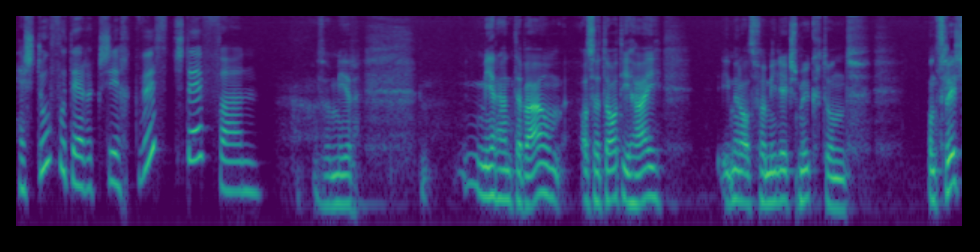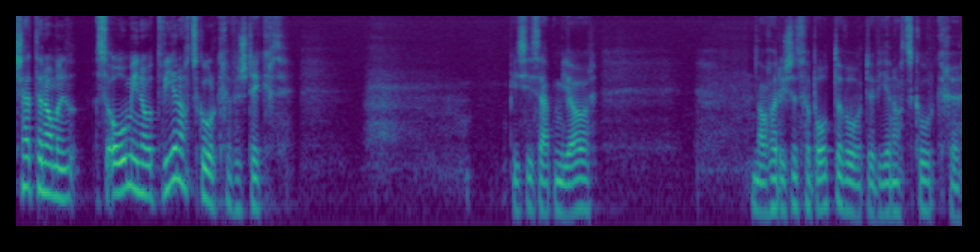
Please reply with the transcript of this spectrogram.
Hast du von dieser Geschichte gewusst, Stefan? Also wir, wir haben den Baum, also da die immer als Familie geschmückt und und zuletzt hat dann einmal das Omi noch die Weihnachtsgurke versteckt. Bis in sieben Jahr. Nachher ist es verboten worden, Weihnachtsgurken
